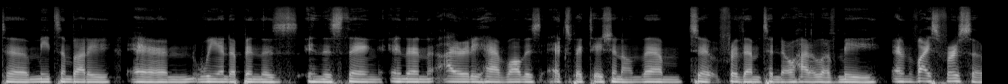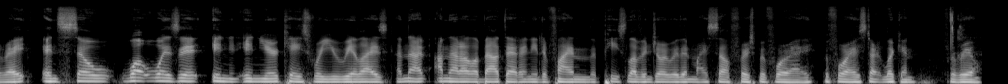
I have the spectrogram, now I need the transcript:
to meet somebody and we end up in this in this thing and then I already have all this expectation on them to for them to know how to love me and vice versa, right? And so what was it in in your case where you realize I'm not I'm not all about that. I need to find the peace, love, and joy within myself first before I before I start looking for real.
